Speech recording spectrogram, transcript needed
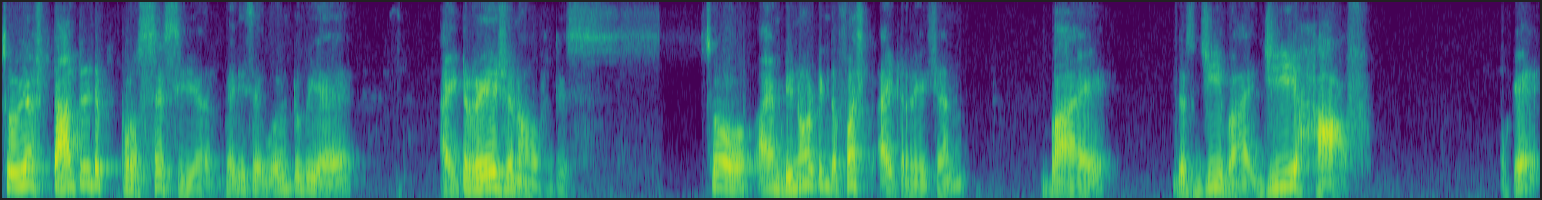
So we have started a process here. There is going to be a iteration of this so I am denoting the first iteration by this g by g half. Okay,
